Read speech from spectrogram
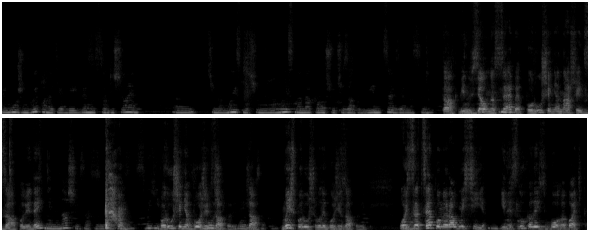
не можемо виконати, якби, де ми согрішаємо, е, чи навмисно, чи не навмисно, на порушуючи заповіді. Він це взяв на себе. Так, він взяв на себе порушення наших заповідей, Ні, не наших заповідей, а своїх. порушення Божих Божих- заповідей. Божих да. заповідей. Ми ж порушували Божі заповіді. Ось Да. за це помирав Месія і не слухались Бога, батька.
